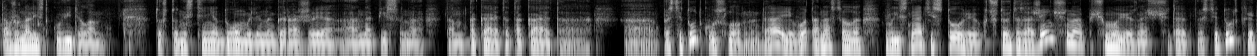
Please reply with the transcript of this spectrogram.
там журналистка увидела то, что на стене дома или на гараже а, написано там такая-то, такая-то а, проститутку условно, да, и вот она стала выяснять историю, что это за женщина, почему ее, значит, считают проституткой,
